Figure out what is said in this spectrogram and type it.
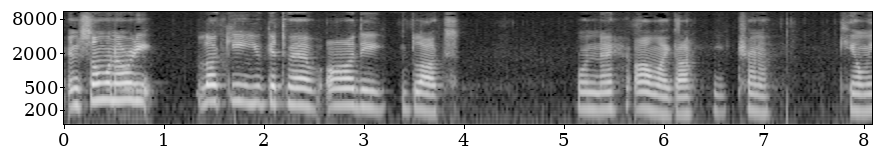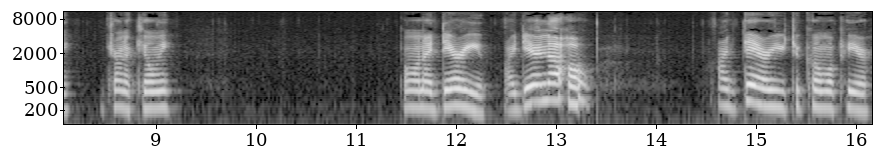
And someone already Lucky you get to have all the blocks. When I, oh my god, you trying to kill me? You trying to kill me? Come on, I dare you. I dare no. I dare you to come up here.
